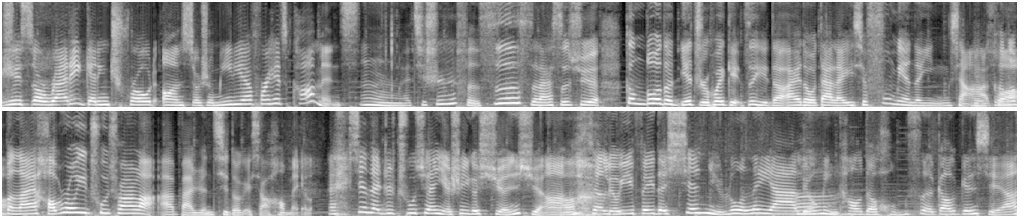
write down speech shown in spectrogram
he's already getting trolled on social media for his comments. 嗯，其实粉丝撕来撕去，更多的也只会给自己的 idol 带来一些负面的影响啊。可能本来好不容易出圈了啊，把人气都给消耗没了。哎，现在这出圈也是一个玄学啊，像刘亦菲的仙女落泪呀、刘敏涛的红色高跟鞋啊，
